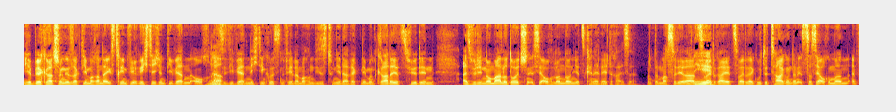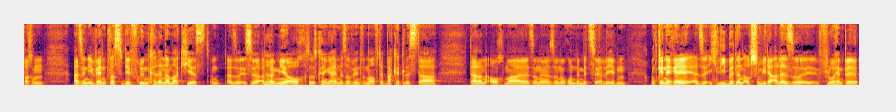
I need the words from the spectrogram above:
Ich habe ja gerade schon gesagt, die machen da extrem viel richtig und die werden auch, Ja. also die werden nicht den größten Fehler machen, dieses Turnier da wegnehmen. Und gerade jetzt für den, also für den Normalo-Deutschen ist ja auch London jetzt keine Weltreise. Und dann machst du dir da Nee. zwei, drei, zwei, drei gute Tage und dann ist das ja auch immer ein, einfach ein, also ein Event, was du dir früh im Kalender markierst. Und also ist ja, Ja. bei mir auch, so ist kein Geheimnis, auf jeden Fall mal auf der Bucketlist da, da dann auch mal so eine, so eine Runde mitzuerleben. Und generell, also ich liebe dann auch schon wieder alle so, äh, Flo Hempel,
